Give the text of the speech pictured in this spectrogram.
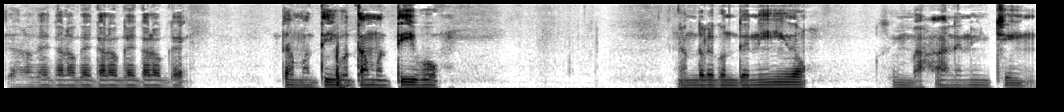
Claro que, claro que, claro que, claro que. Estamos activos, estamos activos. Dándole contenido. Sin bajarle ni un chin.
